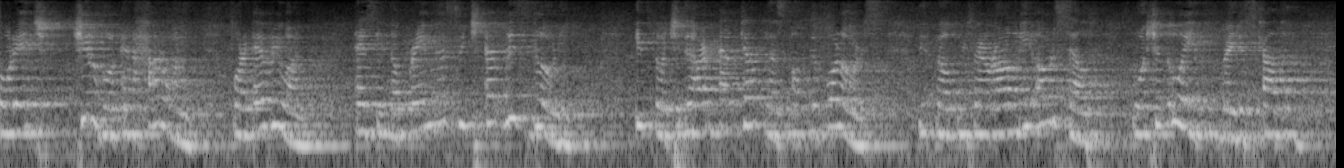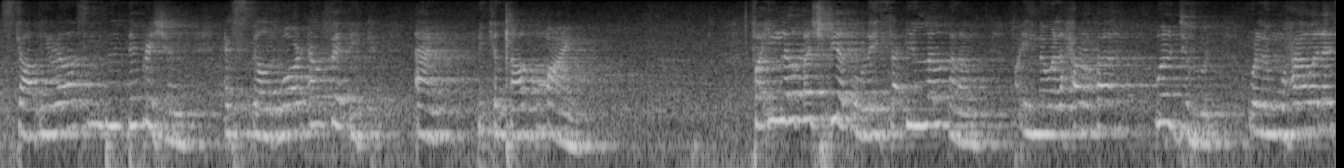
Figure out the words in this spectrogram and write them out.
movement with courage, cheerful and harmony for everyone as it the premise which at least glory. It touched the heart and countless of the followers. It felt we thoroughly ourselves washed away by the scouting. Scouting relaxing the depression, expelled war and fatigue, and picked up mind. فإن الكشفية ليس إلا القلم فإنه الحرب والجهد والمحاولة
